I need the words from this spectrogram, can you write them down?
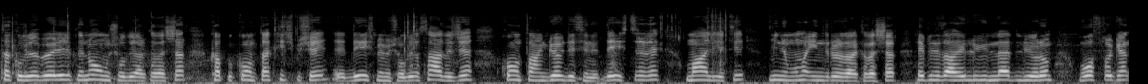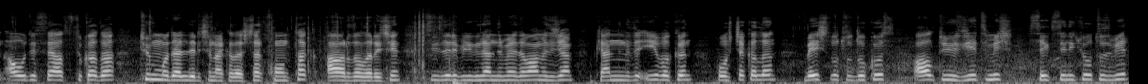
takılıyor. Böylelikle ne olmuş oluyor arkadaşlar? Kapı kontak hiçbir şey e, değişmemiş oluyor. Sadece kontağın gövdesini değiştirerek maliyeti minimuma indiriyoruz arkadaşlar. Hepinize hayırlı günler diliyorum. Volkswagen, Audi, Seat, Skoda tüm modeller için arkadaşlar kontak arızaları için sizleri bilgilendirmeye devam edeceğim. Kendinize iyi bakın. Hoşçakalın. 539 670 82 31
